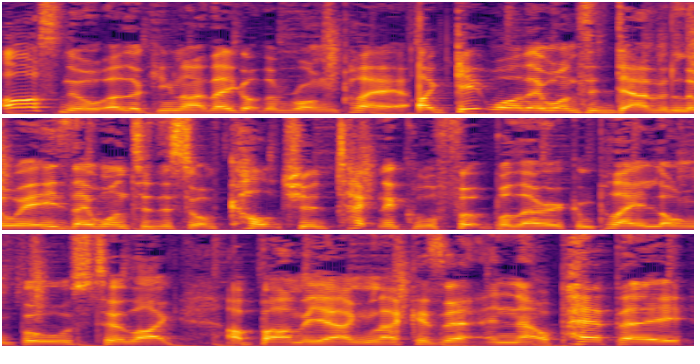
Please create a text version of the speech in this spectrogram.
Arsenal are looking like they got the wrong player. I get why they wanted David Luiz. They wanted the sort of cultured, technical footballer who can play long balls to like Aubameyang, Lacazette, and now Pepe.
